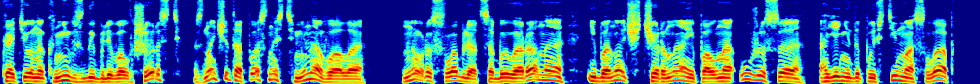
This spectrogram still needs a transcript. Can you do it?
Котенок не вздыбливал шерсть, значит, опасность миновала. Но расслабляться было рано, ибо ночь черна и полна ужаса, а я недопустимо слаб,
